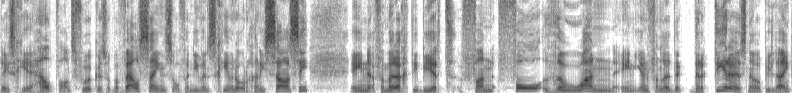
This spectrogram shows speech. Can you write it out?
RSG help waar ons fokus op 'n welsyns of 'n nuwensgewende organisasie en vanmiddag die beurt van For the One en een van hulle direkteure is nou op die lyn.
